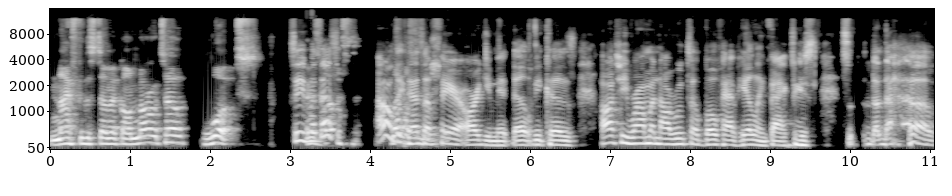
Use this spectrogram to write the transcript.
Knife through the stomach on Naruto, whoops. See, but that's I don't think that's a fair argument though, because Hashirama and Naruto both have healing factors. So, uh,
